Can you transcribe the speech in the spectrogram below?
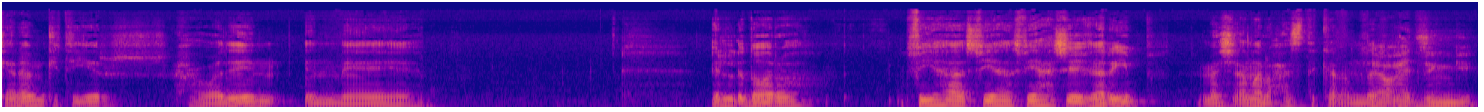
كلام كتير حوالين إن الإدارة فيها فيها فيها شيء غريب. ماشي أنا لاحظت الكلام ده. فيها واحد زنجي.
